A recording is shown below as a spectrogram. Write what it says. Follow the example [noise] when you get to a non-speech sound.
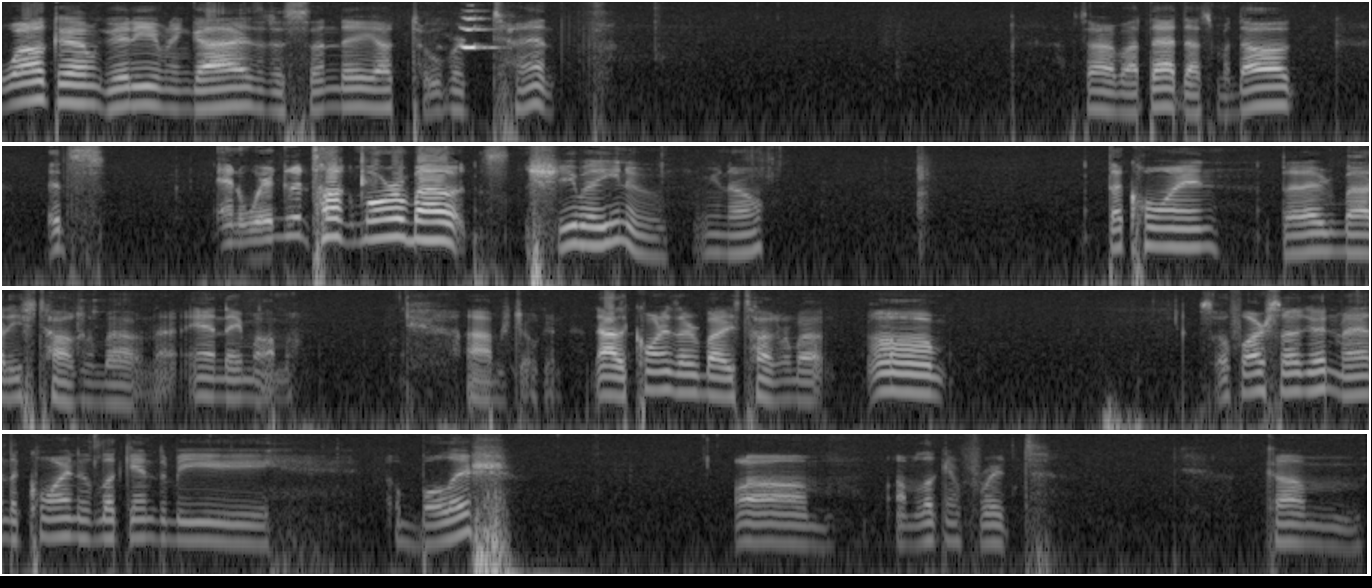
Welcome, good evening, guys. It is Sunday, October 10th. Sorry about that, that's my dog. It's. And we're gonna talk more about Shiba Inu, you know. The coin that everybody's talking about, and they mama. I'm just joking. Now, the coins everybody's talking about. Um. So far, so good, man. The coin is looking to be bullish. Um, I'm looking for it come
